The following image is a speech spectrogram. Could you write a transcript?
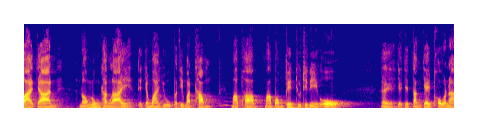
บาอาจารย์น้องนุ่งทั้งหลายแต่จะมาอยู่ปฏิบัติธรรม มาพามาบำเพ็ญอยู่ที่นี่โอ้อยากจะตั้งใจภาวนา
